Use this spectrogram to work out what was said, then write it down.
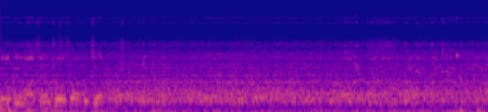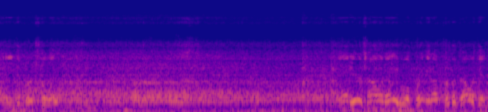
It'll be Los Angeles off the tip. And he converts the layup. And here's Holiday who will bring it up for the Pelicans.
